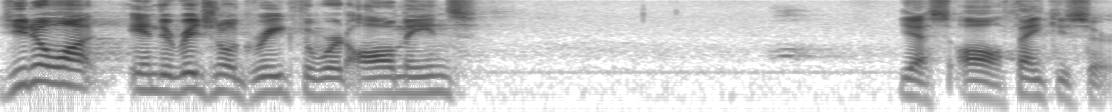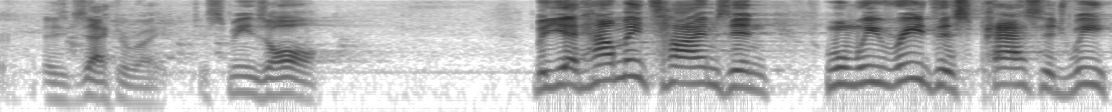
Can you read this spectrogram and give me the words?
Do you know what in the original Greek the word all means? Yes, all. Thank you, sir. exactly right. This means all. But yet, how many times in when we read this passage, we,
